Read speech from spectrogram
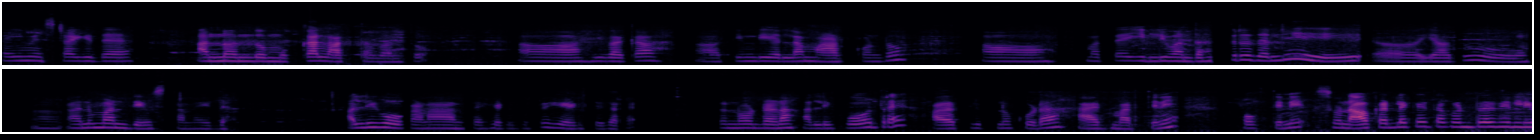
ಟೈಮ್ ಎಷ್ಟಾಗಿದೆ? ಹನ್ನೊಂದು ಮುಕ್ಕಾಲು ಆಗ್ತಾ ಬಂತು. ಇವಾಗ ತಿಂಡಿ ಎಲ್ಲ ಮಾಡಿಕೊಂಡು ಮತ್ತು ಇಲ್ಲಿ ಒಂದು ಹತ್ತಿರದಲ್ಲಿ ಯಾವುದು ಹನುಮಾನ್ ದೇವಸ್ಥಾನ ಇದೆ. ಅಲ್ಲಿಗೆ ಹೋಗೋಣ ಅಂತ ಹೇಳಿಬಿಟ್ಟು ಹೇಳ್ತಿದ್ದಾರೆ ಸೊ ನೋಡೋಣ, ಅಲ್ಲಿಗೆ ಹೋದರೆ ಆ ಕ್ಲಿಪ್ನು ಕೂಡ ಆ್ಯಡ್ ಮಾಡ್ತೀನಿ, ಹೋಗ್ತೀನಿ. ಸೊ ನಾವು ಕಡಲೆಕಾಯಿ ತಗೊಂಡ್ರೆ ಇಲ್ಲಿ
